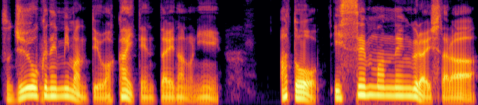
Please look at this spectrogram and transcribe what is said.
その10億年未満っていう若い天体なのに、あと1000万年ぐらいしたら、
